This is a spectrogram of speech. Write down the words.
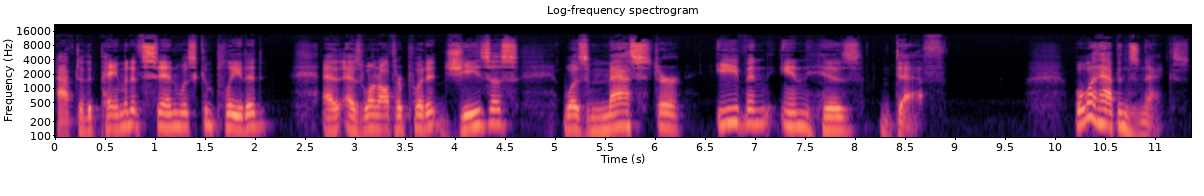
after the payment of sin was completed, as, as one author put it, Jesus was master even in his death. Well, what happens next?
